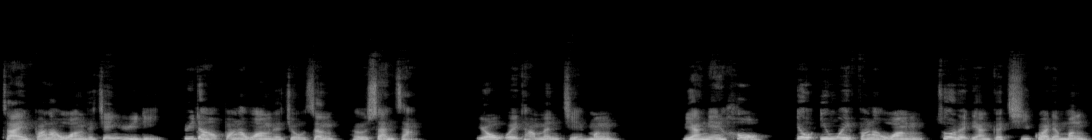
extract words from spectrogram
在法老王的监狱里，遇到法老王的九正和善长，又为他们解梦。两年后，又因为法老王做了两个奇怪的梦，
